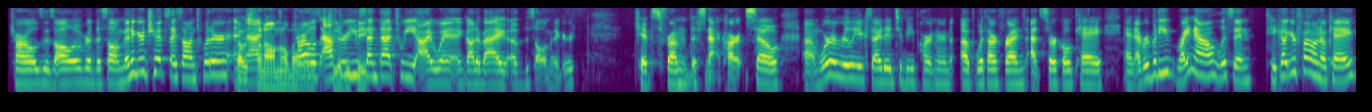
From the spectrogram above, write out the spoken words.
Charles is all over the salt and vinegar chips I saw on Twitter. And That was phenomenal. By Charles, the way, after you sent that tweet, I went and got a bag of the salt and vinegar chips from the snack cart. So um, we're really excited to be partnered up with our friends at Circle K. And everybody, right now, listen, take out your phone, okay?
